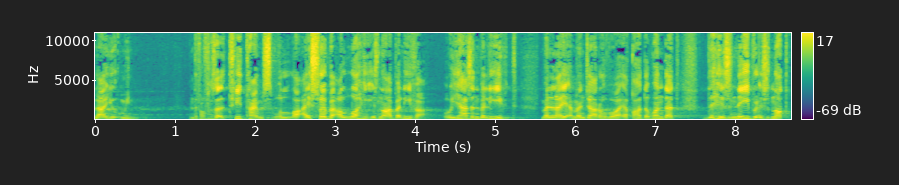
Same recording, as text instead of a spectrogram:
la yu'min. And the Prophet said three times, Wallah, I swear by Allah, he is not a believer, or he hasn't believed. Man la ya'man jarahu The one that the, his neighbor is not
